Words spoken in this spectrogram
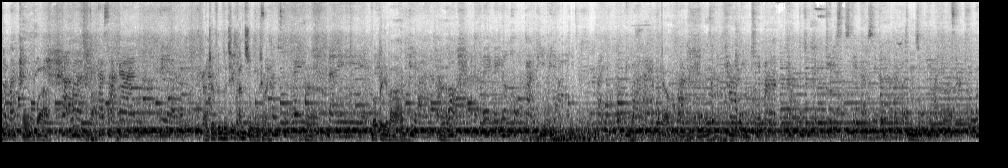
ก่อนมาโอ้ว่าค่ะว่าทักษะการเอ่อการช่วยฟื้นคืนชีพขั้นสูงใช่ไหมขั้นสูงในอ่าในรถพยาบาลรถพยาบาลนะคะอ่าก็อันดับแร รถพยาบาลนะคะก็จะบอกว่ายังไม่เกิดถ้าเป็นเคสอาร์ค่ะก็คือเป็นเคสสเตทเซเกอร์นะคะก็จะใช้พยาบาลกันละสามคน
